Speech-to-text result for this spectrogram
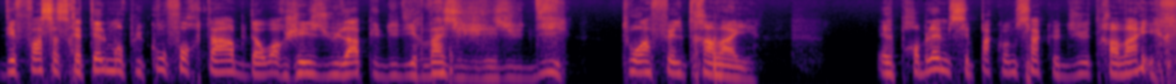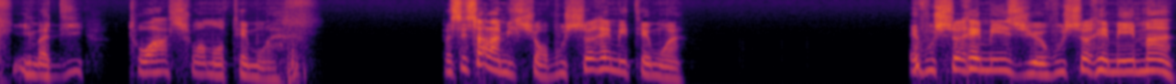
Des fois, ça serait tellement plus confortable d'avoir Jésus là, puis de lui dire, vas-y Jésus, dis, toi fais le travail. Et le problème, c'est pas comme ça que Dieu travaille. Il m'a dit, toi, sois mon témoin. Ben, c'est ça la mission, vous serez mes témoins. Et vous serez mes yeux, vous serez mes mains.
